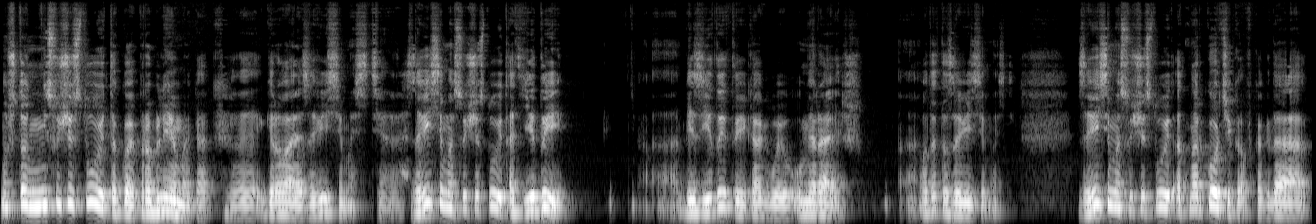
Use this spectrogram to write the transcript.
Ну, что не существует такой проблемы, как э, игровая зависимость. Зависимость существует от еды. Без еды ты как бы умираешь. Вот это зависимость. Зависимость существует от наркотиков, когда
